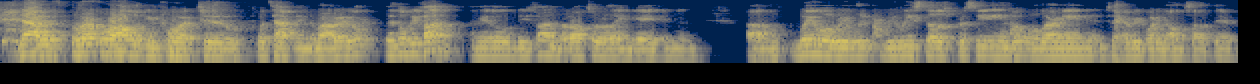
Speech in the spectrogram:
now, it's- we're, we're all looking forward to what's happening tomorrow. It'll, it'll be fun. I mean, it'll be fun, but also really engaging. And um, we will rele- release those proceedings, what we're learning, to everybody else out there.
